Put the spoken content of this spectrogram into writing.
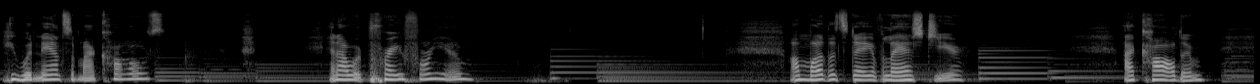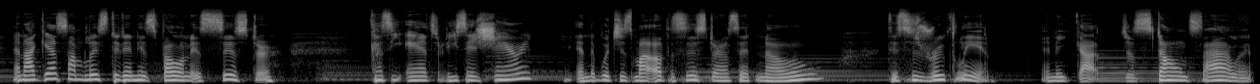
He wouldn't answer my calls and I would pray for him. On Mother's Day of last year, I called him, and I guess I'm listed in his phone as sister because he answered. He said, Sharon, and which is my other sister. I said, No, this is Ruth Lynn. And he got just stone silent.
